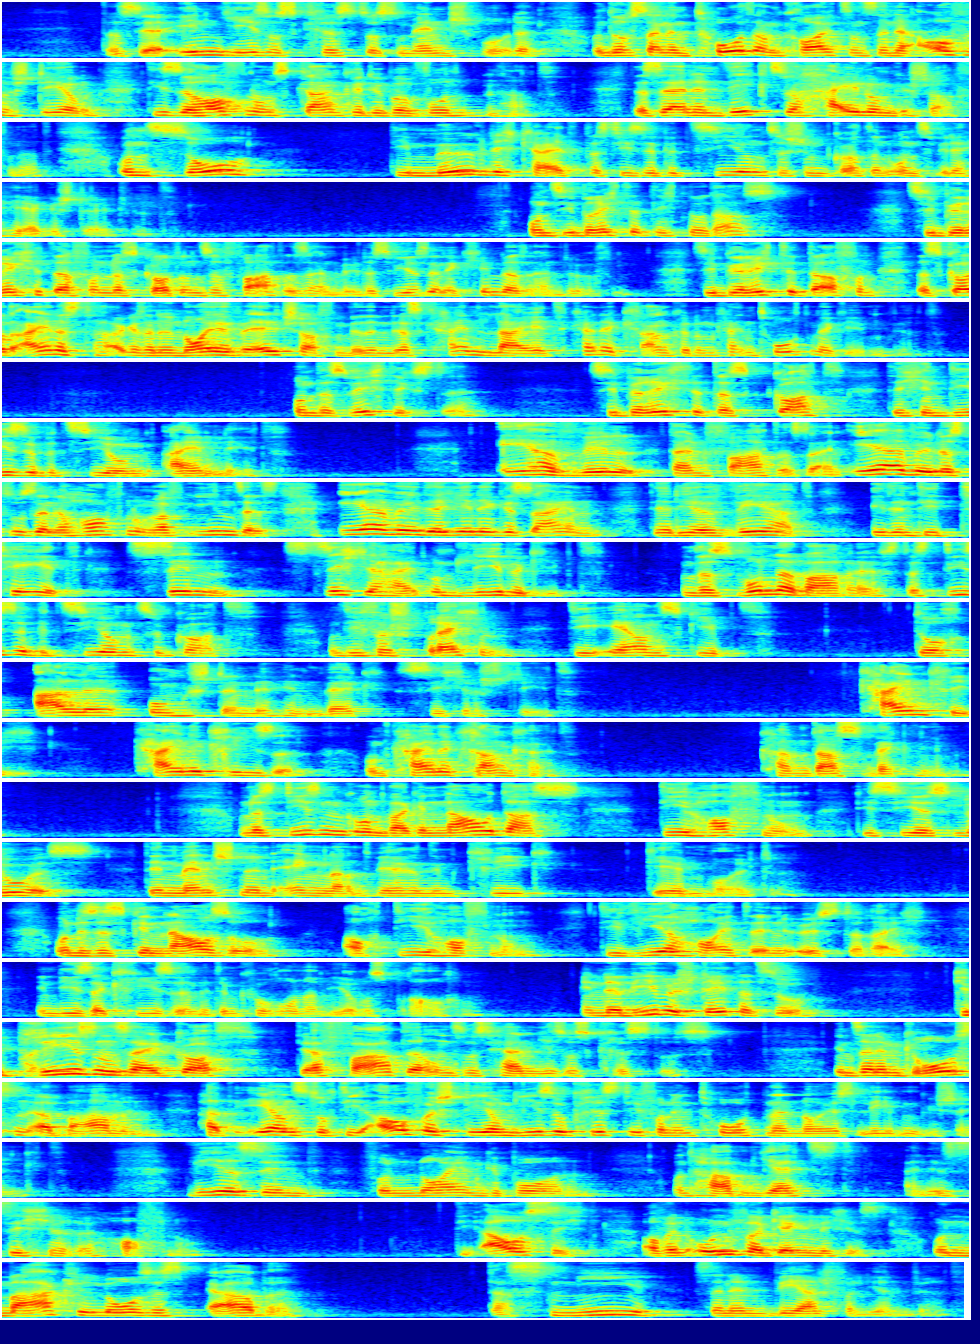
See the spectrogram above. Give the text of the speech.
dass er in Jesus Christus Mensch wurde und durch seinen Tod am Kreuz und seine Auferstehung diese Hoffnungskrankheit überwunden hat. Dass er einen Weg zur Heilung geschaffen hat und so die Möglichkeit, dass diese Beziehung zwischen Gott und uns wiederhergestellt wird. Und sie berichtet nicht nur das. Sie berichtet davon, dass Gott unser Vater sein will, dass wir seine Kinder sein dürfen. Sie berichtet davon, dass Gott eines Tages eine neue Welt schaffen wird, in der es kein Leid, keine Krankheit und keinen Tod mehr geben wird. Und das Wichtigste, sie berichtet, dass Gott dich in diese Beziehung einlädt. Er will dein Vater sein. Er will, dass du seine Hoffnung auf ihn setzt. Er will derjenige sein, der dir Wert, Identität, Sinn, Sicherheit und Liebe gibt. Und das Wunderbare ist, dass diese Beziehung zu Gott und die Versprechen, die er uns gibt, durch alle Umstände hinweg sicher steht. Kein Krieg, keine Krise und keine Krankheit kann das wegnehmen. Und aus diesem Grund war genau das die Hoffnung, die C.S. Lewis den Menschen in England während dem Krieg geben wollte. Und es ist genauso auch die Hoffnung, die wir heute in Österreich in dieser Krise mit dem Coronavirus brauchen. In der Bibel steht dazu, gepriesen sei Gott, der Vater unseres Herrn Jesus Christus. In seinem großen Erbarmen hat er uns durch die Auferstehung Jesu Christi von den Toten ein neues Leben geschenkt. Wir sind von neuem geboren und haben jetzt eine sichere Hoffnung. Die Aussicht auf ein unvergängliches und makelloses Erbe, das nie seinen Wert verlieren wird.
